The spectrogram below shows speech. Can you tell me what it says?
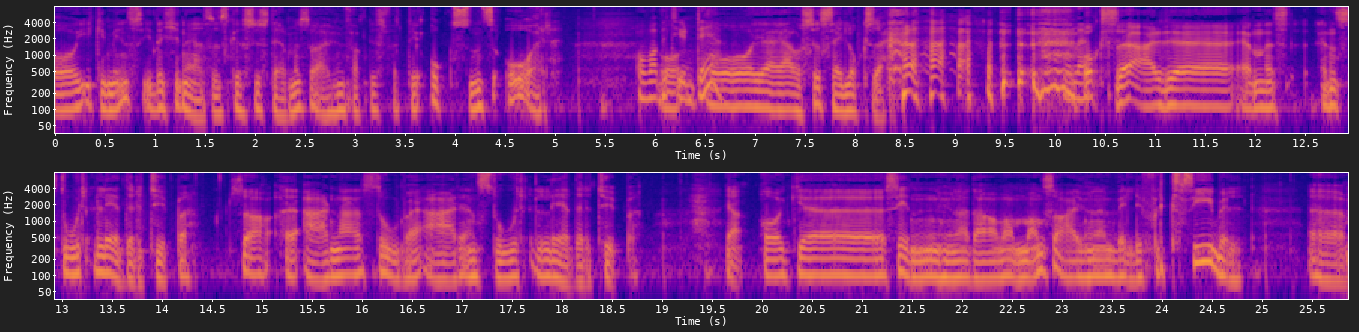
Og ikke minst i det kinesiske systemet så er hun faktisk født i oksens år. Og hva betyr det? Og, og jeg er også selv okse. okse er eh, en, en, stor ledertype. Så eh, Erna Solberg er en stor ledertype. Ja, og uh, siden hun er da vannmann, så er hun en veldig fleksibel uh,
